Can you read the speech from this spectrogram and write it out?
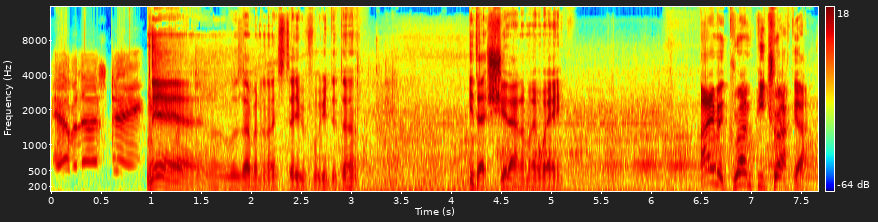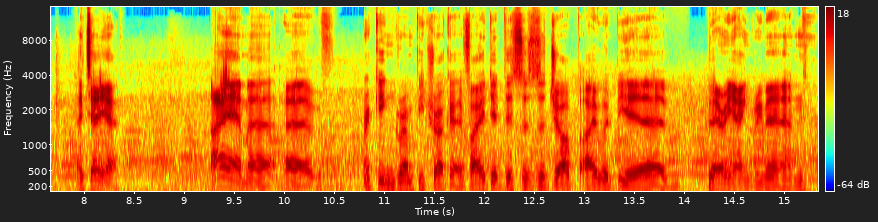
Have a nice day. Yeah, I was having a nice day before you did that. Get that shit out of my way. I'm a grumpy trucker. I tell you, I am a, a freaking grumpy trucker. If I did this as a job, I would be a very angry man.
